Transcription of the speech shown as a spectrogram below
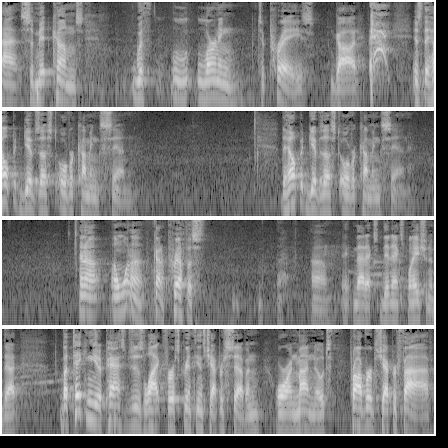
I submit comes with learning to praise God is the help it gives us to overcoming sin. The help it gives us to overcoming sin. And I, I want to kind of preface um, that, ex, that explanation of that But taking you to passages like 1 Corinthians chapter 7, or in my notes, Proverbs chapter 5,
